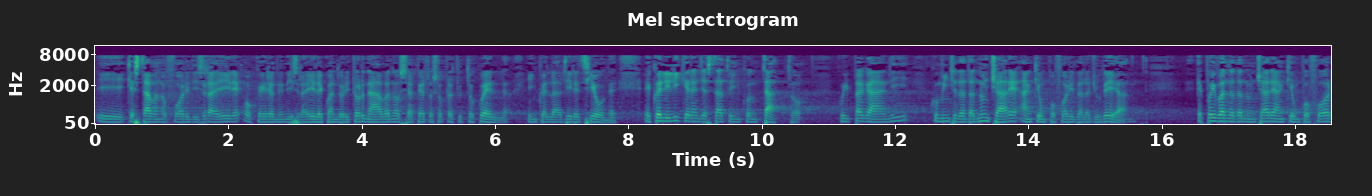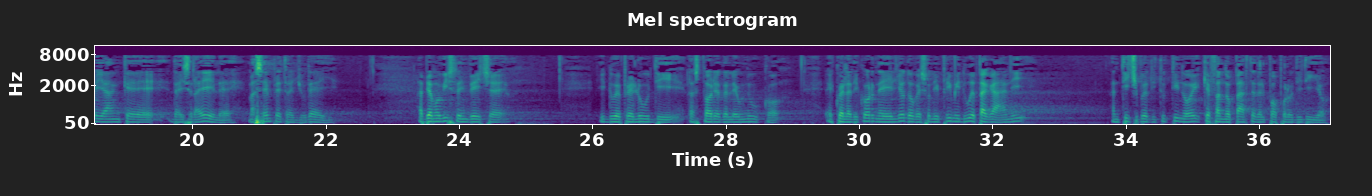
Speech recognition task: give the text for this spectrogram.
che stavano fuori di Israele o che erano in Israele quando ritornavano, si è aperto soprattutto quello, in quella direzione. E quelli lì che erano già stati in contatto con i pagani cominciano ad annunciare anche un po' fuori dalla Giudea e poi vanno ad annunciare anche un po' fuori anche da Israele, ma sempre tra i giudei. Abbiamo visto invece i due preludi, la storia dell'eunuco e quella di Cornelio, dove sono i primi due pagani, anticipo di tutti noi, che fanno parte del popolo di Dio.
